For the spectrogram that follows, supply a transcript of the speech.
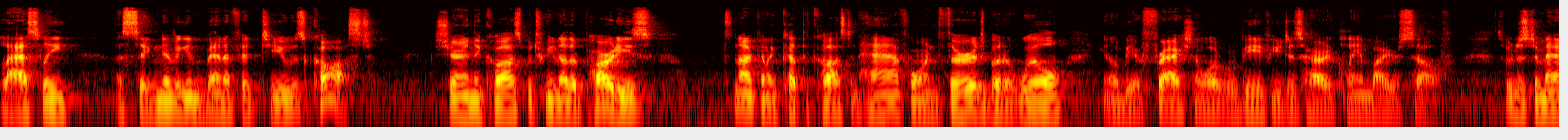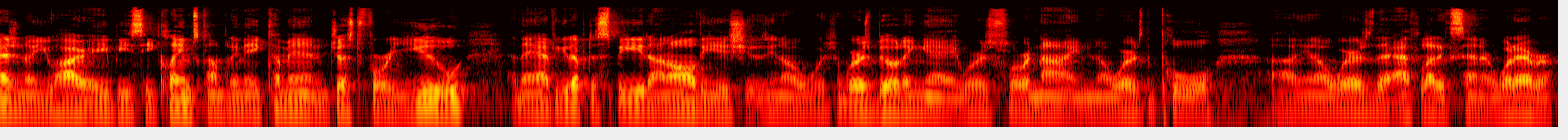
Lastly, a significant benefit to you is cost. Sharing the cost between other parties, it's not going to cut the cost in half or in thirds, but it will, you know, be a fraction of what it would be if you just hired a claim by yourself. So just imagine you, know, you hire ABC Claims Company, and they come in just for you, and they have to get up to speed on all the issues. You know, where's Building A? Where's Floor Nine? You know, where's the pool? Uh, you know, where's the athletic center? Whatever.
